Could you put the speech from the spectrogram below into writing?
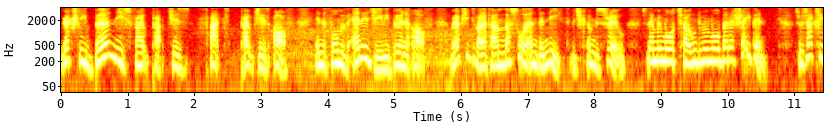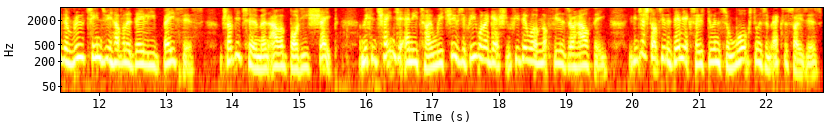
we actually burn these fat pouches, fat pouches off in the form of energy. We burn it off we actually develop our muscle underneath, which comes through, so then we're more toned and we're more better shaping. So it's actually the routines we have on a daily basis which have determine our body shape. And we can change it anytime we choose. If we want to get, if you think, well, I'm not feeling so healthy, you can just start doing the daily exercise, doing some walks, doing some exercises,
